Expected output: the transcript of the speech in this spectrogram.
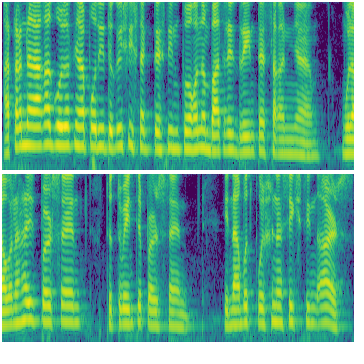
At ang nakakagulat nga po dito guys is nag-test din po ako ng battery drain test sa kanya. Mula 100% to 20%. Inabot po siya ng 16 hours.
